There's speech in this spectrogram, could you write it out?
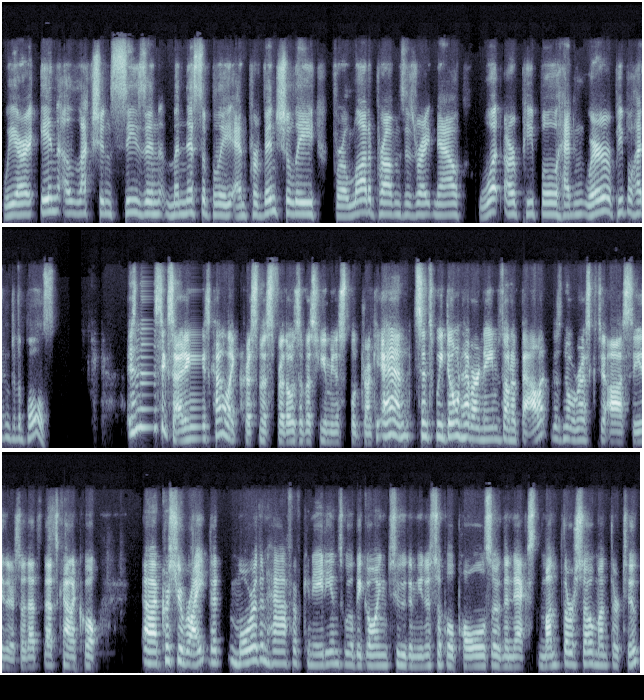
we are in election season municipally and provincially for a lot of provinces right now. What are people heading? Where are people heading to the polls? Isn't this exciting? It's kind of like Christmas for those of us who are municipal drunkie. And since we don't have our names on a ballot, there's no risk to us either. So that's that's kind of cool. Uh, Chris, you're right that more than half of Canadians will be going to the municipal polls over the next month or so, month or two.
